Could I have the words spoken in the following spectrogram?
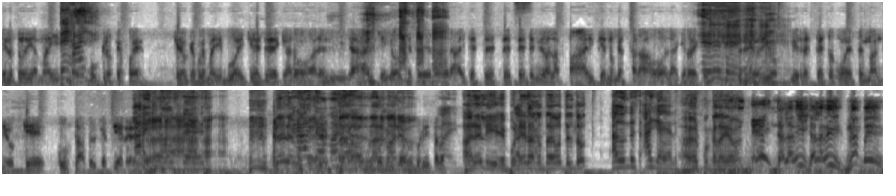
el otro día May, creo que fue, creo que fue Mayimbu ahí que se te declaró, ¿vale? Y ya, y que yo que te he enamorado y que te, te- te he tenido a la par y que no me has parado hola, que no sé qué. Pero yo digo, mi respeto con este man, digo, qué gustazo el que tiene. Ay, no, ustedes. Dale, Gracias, Mario. No, muy Dale, bonita, Mario. muy bonita. la- Areli, eh, poné la nota de voz del doc. ¿A dónde está? Ah, ya, ya. le- A ver, póngala ahí, a ver. ¡Ey! Ya la vi, ya la vi. No, hombre,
